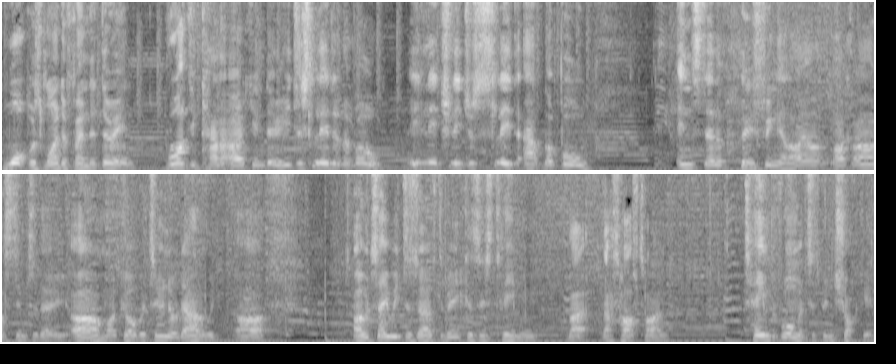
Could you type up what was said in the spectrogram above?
What was my defender doing? What did Caner Erkin do? He just slid at the ball. He literally just slid at the ball instead of hoofing it like I asked him to do. Oh my god, we're 2 0 down. And we, uh, I would say we deserve to be because this team, like, that's half time team performance has been shocking.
